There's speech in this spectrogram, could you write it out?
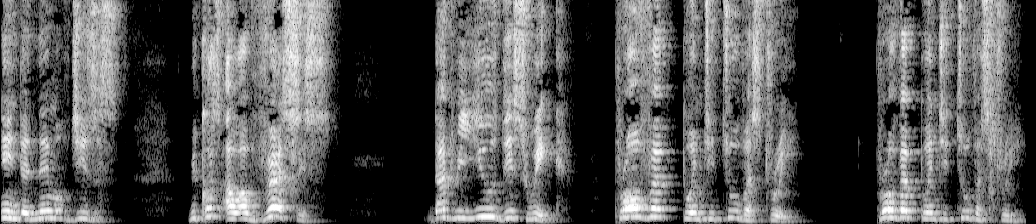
in the name of Jesus. Because our verses that we use this week, Proverb 22, verse 3. Proverb 22, verse 3.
